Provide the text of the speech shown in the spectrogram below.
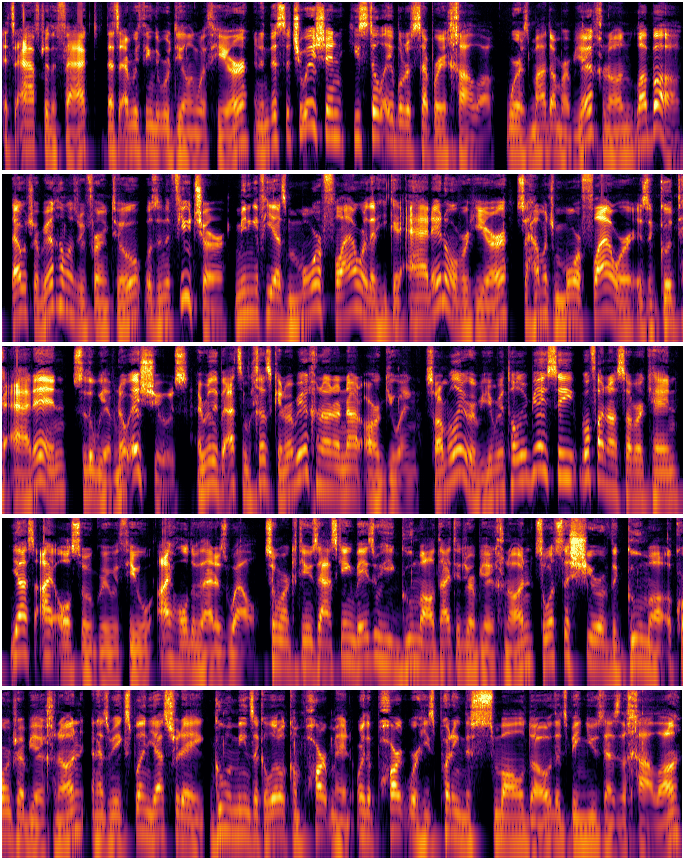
it's after the fact, that's everything that we're dealing with here, and in this situation, he's still able to separate challah, whereas Madam Rabbi Yochanan, Laba, that which Rabbi Yochanan was referring to was in the future, meaning if he has more flour that he could add in over here, so how much more flour is it good to add in so that we have no issues? And really, Ba'atzim Chizki and Rabbi Yochanan are not arguing. So I'm Amalei Rabbi Yirmiyah told Rabbi Yasi, Wafana Kane, yes, I also agree with you. I hold of that as well. So Mar continues asking, Vezu Guma al Rabbi Yochanan. So what's the shear of the Guma according to Rabbi Yochanan? And as we explained yesterday, Guma means like a little compartment or the part where he's putting the small dough that's being used as the challah.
